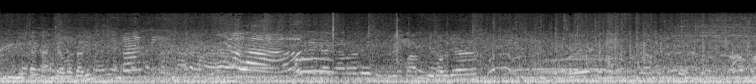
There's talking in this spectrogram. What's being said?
Ini kakak siapa tadi? Iyalah. Oke Rani, diberi empat pisaunya. Oke,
